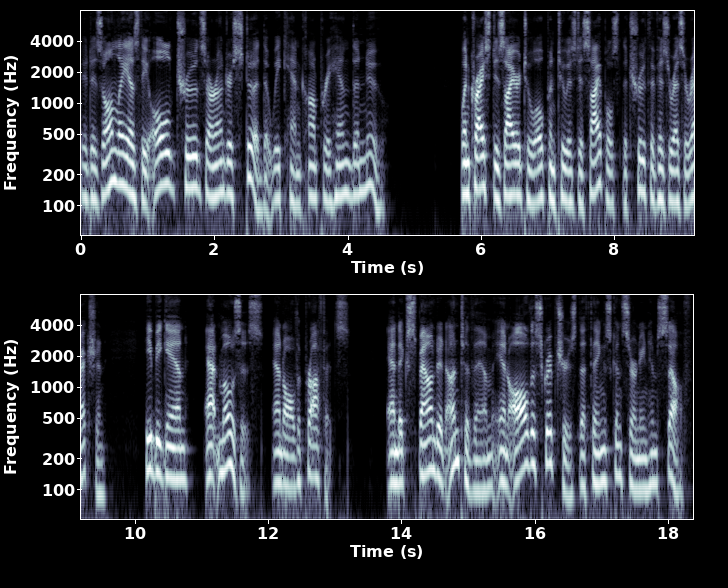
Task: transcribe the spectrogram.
It is only as the old truths are understood that we can comprehend the new. When Christ desired to open to his disciples the truth of his resurrection, he began at Moses and all the prophets, and expounded unto them in all the Scriptures the things concerning himself.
